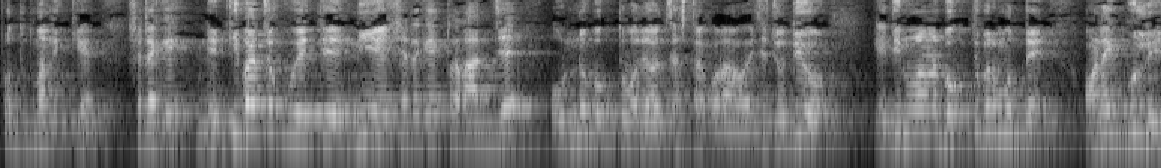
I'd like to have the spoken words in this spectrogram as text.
প্রদ্যুৎ মালিককে সেটাকে নেতিবাচক ওয়েতে নিয়ে সেটাকে একটা রাজ্যে অন্য বক্তব্য দেওয়ার চেষ্টা করা হয়েছে। যদিও এদিন ওনার বক্তব্যের মধ্যে অনেকগুলি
